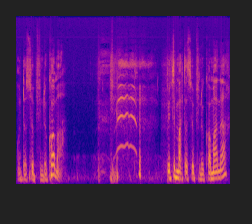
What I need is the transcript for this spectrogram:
und das hüpfende Komma. Bitte mach das hüpfende Komma nach.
